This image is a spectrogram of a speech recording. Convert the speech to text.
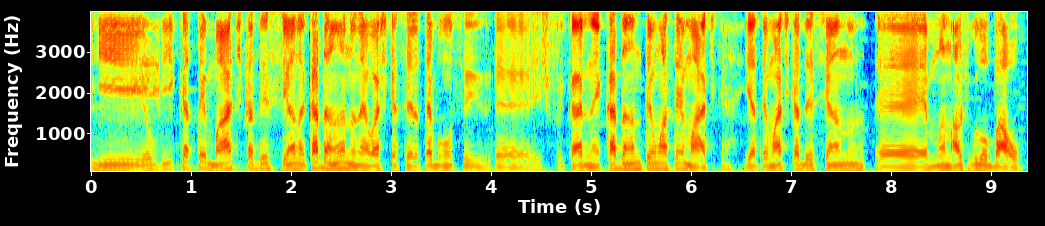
E eu vi que a temática desse ano, cada ano, né? Eu acho que seria até bom vocês é, explicarem, né? Cada ano tem uma temática. E a temática desse ano é Manaus Global.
